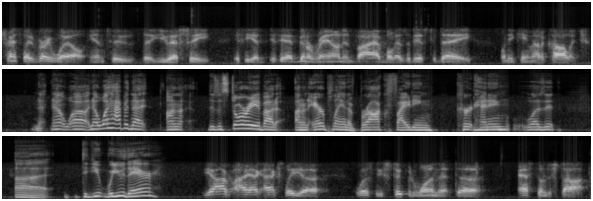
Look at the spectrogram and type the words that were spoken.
translated very well into the UFC if he had if he had been around and viable as it is today when he came out of college. Now, now, uh, now, what happened that on? There's a story about on an airplane of Brock fighting Curt Hennig. Was it? Uh, did you were you there? Yeah, I, I actually uh, was the stupid one that uh, asked them to stop,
